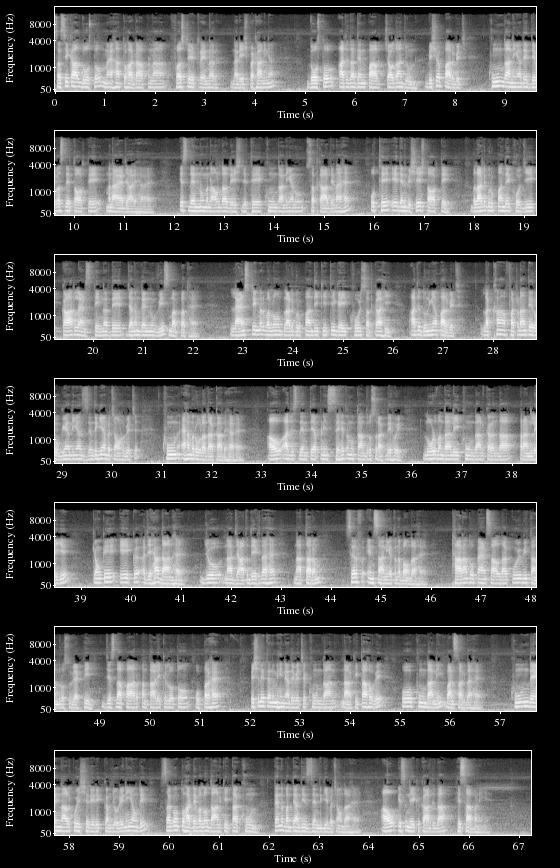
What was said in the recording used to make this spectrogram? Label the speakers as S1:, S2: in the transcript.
S1: ਸਤਿ ਸ਼੍ਰੀ ਅਕਾਲ ਦੋਸਤੋ, ਮੈਂ ਹਾਂ ਤੁਹਾਡਾ ਆਪਣਾ first aid trainer Naresh Pathania. ਦੋਸਤੋ, ਅੱਜ ਦਾ ਦਿਨ ਭਾਵ 14 ਜੂਨ, ਵਿਸ਼ਵ ਭਰ ਵਿੱਚ ਖੂਨਦਾਨੀਆਂ ਦੇ ਦਿਵਸ ਦੇ ਤੌਰ ਤੇ ਮਨਾਇਆ ਜਾ ਰਿਹਾ ਹੈ। ਇਸ ਦਿਨ ਨੂੰ ਮਨਾਉਣ ਦਾ ਉਦੇਸ਼ ਜਿੱਥੇ ਖੂਨਦਾਨੀਆਂ ਨੂੰ ਸਤਿਕਾਰ ਦੇਣਾ ਹੈ, ਉੱਥੇ ਇਹ ਦਿਨ ਵਿਸ਼ੇਸ਼ ਤੌਰ ਤੇ ਬਲੱਡ ਗਰੁੱਪਾਂ ਦੇ ਖੋਜੀ ਕਾਰਲ ਲੈਂਡਸਟੀਨਰ ਦੇ ਜਨਮ ਦਿਨ ਨੂੰ ਵੀ ਸਮਰਪਿਤ ਹੈ। ਲੈਂਡਸਟੀਨਰ ਵੱਲੋਂ ਬਲੱਡ ਗਰੁੱਪਾਂ ਦੀ ਕੀਤੀ ਗਈ ਖੋਜ ਸਦਕਾ ਹੀ ਅੱਜ ਦੁਨੀਆ ਭਰ ਵਿੱਚ ਲੱਖਾਂ ਫਟੜਾਂ ਤੇ ਰੋਗੀਆਂ ਦੀਆਂ ਜ਼ਿੰਦਗੀਆਂ ਬਚਾਉਣ ਵਿੱਚ ਖੂਨ ਅਹਿਮ ਰੋਲ ਅਦਾ ਕਰ ਰਿਹਾ ਹੈ। ਆਓ ਅੱਜ ਇਸ ਦਿਨ ਤੇ ਆਪਣੀ ਸਿਹਤ ਨੂੰ ਤੰਦਰੁਸਤ ਰੱਖਦੇ ਹੋਏ ਲੋੜਵੰਦਾਂ ਲਈ ਖੂਨਦਾਨ ਕਰਨ ਦਾ ਪ੍ਰਣ ਲਈਏ, ਕਿਉਂਕਿ ਇਹ ਇੱਕ ਅਜਿਹਾ ਦਾਨ ਹੈ ਜੋ ਨਾ ਜਾਤ ਦੇਖਦਾ ਹੈ, ਨਾ ਧਰਮ, ਸਿਰਫ ਇਨਸਾਨੀਅਤ ਨਿਭਾਉਂਦਾ ਹੈ। 18 ਤੋਂ 65 ਸਾਲ ਦਾ ਕੋਈ ਵੀ ਤੰਦਰੁਸਤ ਵਿਅਕਤੀ ਜਿਸ ਦਾ ਭਾਰ 45 ਕਿਲੋ ਤੋਂ ਉੱਪਰ ਹੈ, ਪਿਛਲੇ 3 ਮਹੀਨਿਆਂ ਦੇ ਵਿੱਚ ਖੂਨਦਾਨ ਨਾ ਕੀਤਾ ਹੋਵੇ, ਉਹ ਖੂਨਦਾਨੀ ਬਣ ਸਕਦਾ ਹੈ। ਖੂਨ ਦੇਣ ਨਾਲ ਕੋਈ ਸਰੀਰਕ ਕਮਜ਼ੋਰੀ ਨਹੀਂ ਆਉਂਦੀ। ਸਗੋਂ ਤੁਹਾਡੇ ਵੱਲੋਂ ਦਾਨ ਕੀਤਾ ਖੂਨ। ਤਿੰਨ ਬੰਦਿਆਂ ਦੀ ਜ਼ਿੰਦਗੀ ਬਚਾਉਂਦਾ ਹੈ। ਆਓ ਇਸ ਨੇਕ ਕਾਰਜ ਦਾ ਹਿੱਸਾ ਬਣੀਏ।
